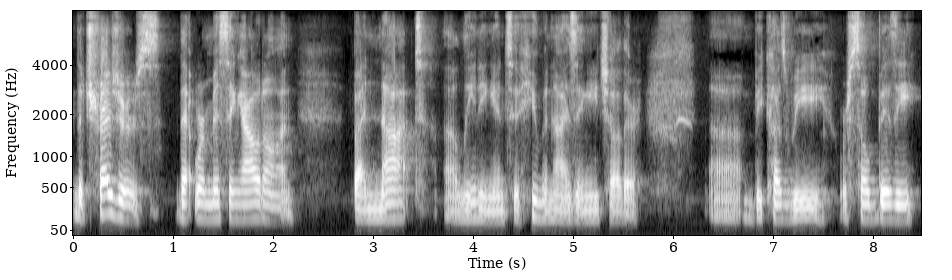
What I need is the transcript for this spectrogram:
the treasures that we're missing out on by not uh, leaning into humanizing each other um, because we we're so busy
